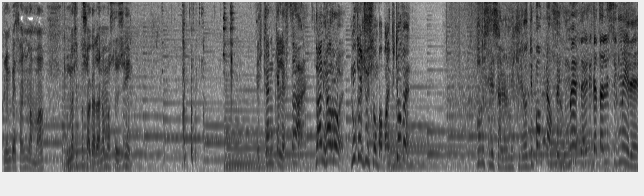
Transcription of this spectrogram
πριν πεθάνει η μαμά, έμαθε πως ο ακατανόμος του ζει. Έχει κάνει και λεφτά, ε. Dani Harroe, nunca έχεις τον παπά, τι κιόβε! Πάμε στη Θεσσαλονίκη, ρε. Ότι πάμε να φύγουμε, έλα, είναι η κατάλληλη στιγμή, ρε.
